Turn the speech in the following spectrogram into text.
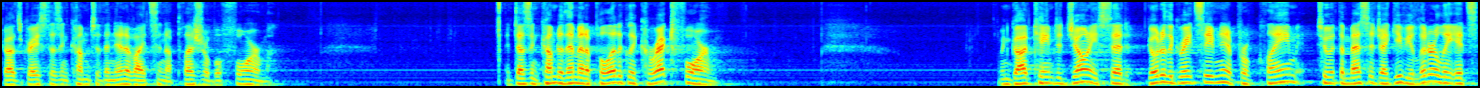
God's grace doesn't come to the Ninevites in a pleasurable form. It doesn't come to them in a politically correct form. When God came to Jonah, he said, Go to the great city of Nineveh, proclaim to it the message I give you. Literally, it's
